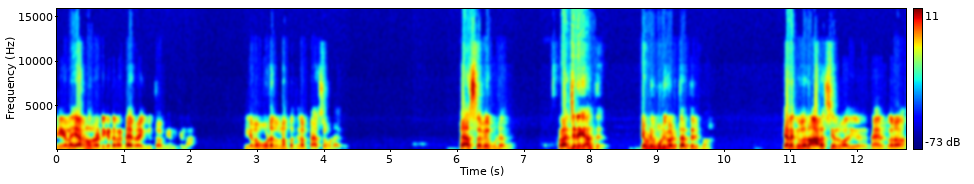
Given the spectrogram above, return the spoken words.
நீங்கள் எல்லாம் இரநூறு வாட்டி ரெண்டாயிரம் ரூபாய்க்கு விற்றவங்க எனக்குலாம் நீங்களாம் ஊழல்லாம் பற்றிலாம் பேசக்கூடாது. பேசவே கூடாது. ரஜினிகாந்த் எப்படி முடிவெடுத்தார் தெரியுமா? எனக்கு வெறும் அரசியல்வாதிகள் நான் எனக்கு வெறும்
